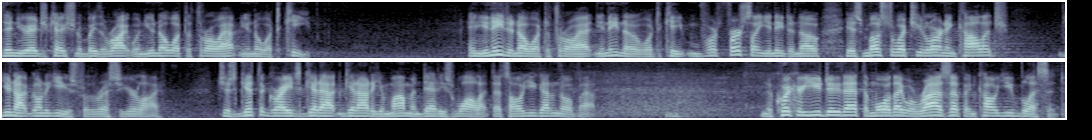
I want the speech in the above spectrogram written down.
then your education will be the right one. You know what to throw out and you know what to keep. And you need to know what to throw out, and you need to know what to keep. First thing you need to know is most of what you learn in college, you're not going to use for the rest of your life. Just get the grades, get out, and get out of your mom and daddy's wallet. That's all you got to know about. And the quicker you do that, the more they will rise up and call you blessed.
